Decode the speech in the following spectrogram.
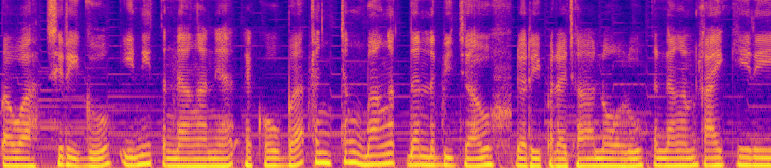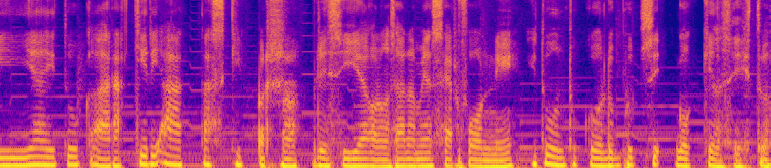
bawah Sirigu ini tendangannya Ekoba kenceng banget dan lebih jauh daripada Calhanoglu tendangan kaki kirinya itu ke arah kiri atas kiper Brescia kalau nggak salah namanya Servone. Itu untuk gol debut sih. Gokil sih itu.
